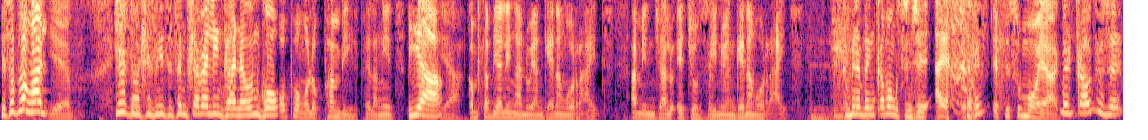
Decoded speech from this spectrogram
Isophongolo? Yebo. Yazi manhlisi ngithi semhlaba lingana wemgo. Ophongo lokuphambili phela ngithi. Yeah. yeah kamhlaba yalingana uyangena ngo right i mean njalo ejozini uyangena ngo right mina bengicabanga ukuthi nje ehlisa umoya yakhe bengicabanga ukuthi nje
